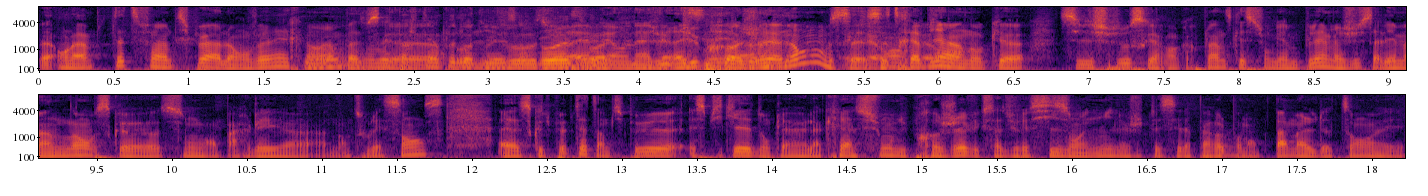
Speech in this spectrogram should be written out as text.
Bah, on l'a peut-être fait un petit peu à l'envers quand Ouais, même parce on est que parti un peu dans au tous les niveau sens. du, Ouais, Ouais, c'est mais on a du- du intéressé, projet, hein. non, non, c'est très bien. Donc, euh, si je pense qu'il y aura encore plein de questions gameplay, mais juste aller maintenant parce que sinon on va en parler euh, dans tous les sens. Est-ce que tu peux peut-être un petit peu expliquer donc la, la création du projet vu que ça a duré 6 ans et demi Là, je vais te laisser la parole pendant pas mal de temps et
